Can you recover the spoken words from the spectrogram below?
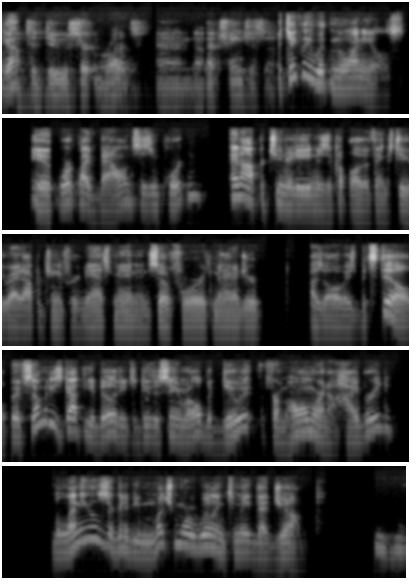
yeah. to do certain roles. And uh, that changes it. Particularly with millennials you know, work life balance is important and opportunity. And there's a couple other things too, right? Opportunity for advancement and so forth, manager as always. But still, if somebody's got the ability to do the same role, but do it from home or in a hybrid, millennials are going to be much more willing to make that jump. Mm-hmm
